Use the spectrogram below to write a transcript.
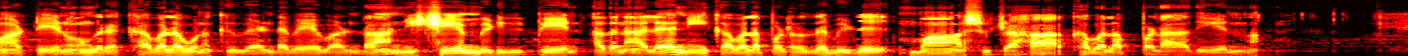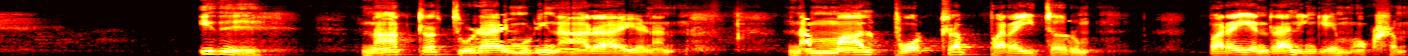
மாட்டேனோங்கிற கவலை உனக்கு வேண்டவே வேண்டாம். நிச்சயம் விடுவிப்பேன். அதனால் நீ கவலைப்படுறத விடு. மா சுச்சகா கவலைப்படாதேன்னா. இது நாற்ற துழாய்முடி நாராயணன் நம்மால் போற்ற பறை தரும். பறை என்றால் இங்கே மோக்ஷம்.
